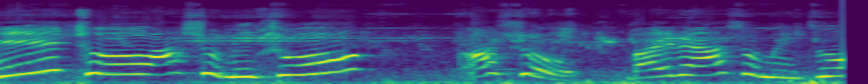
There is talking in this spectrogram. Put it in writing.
মিঠু আসো মিঠু আসো বাইরে আসো মিঠু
